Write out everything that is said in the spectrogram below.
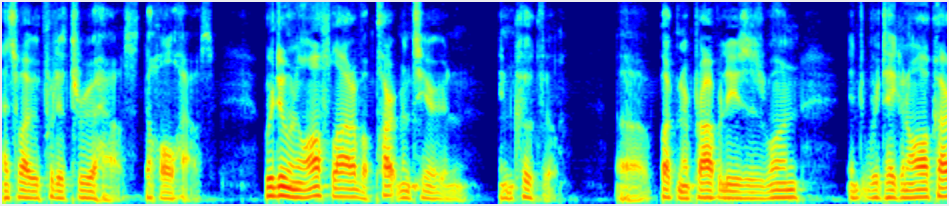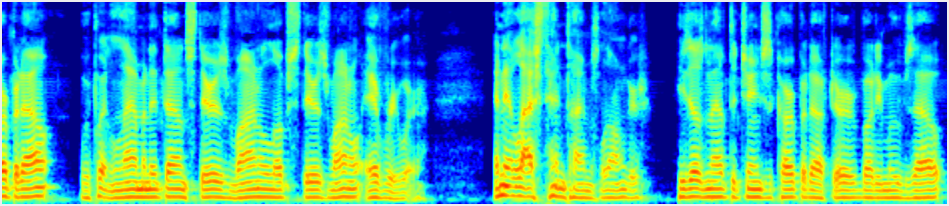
That's why we put it through a house, the whole house. We're doing an awful lot of apartments here in, in Cookeville. Uh, Buckner Properties is one. And we're taking all carpet out. We're putting laminate downstairs, vinyl upstairs, vinyl everywhere. And it lasts 10 times longer. He doesn't have to change the carpet after everybody moves out.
